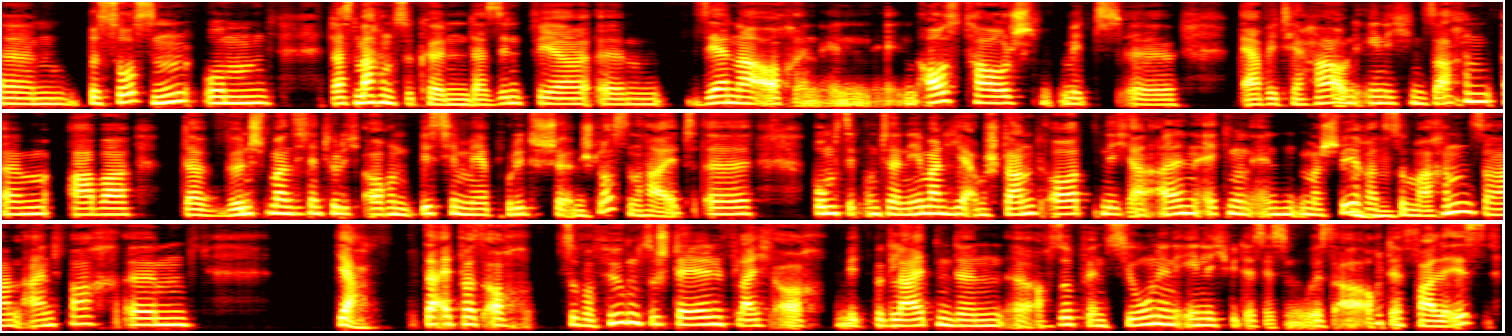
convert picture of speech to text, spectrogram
ähm, Ressourcen, um das machen zu können. Da sind wir ähm, sehr nah auch in, in, im Austausch mit äh, RWTH und ähnlichen Sachen. Ähm, aber da wünscht man sich natürlich auch ein bisschen mehr politische Entschlossenheit, äh, um es den Unternehmern hier am Standort nicht an allen Ecken und Enden immer schwerer mhm. zu machen, sondern einfach ähm, ja da etwas auch zur Verfügung zu stellen, vielleicht auch mit begleitenden äh, auch Subventionen, ähnlich wie das jetzt in den USA auch der Fall ist,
